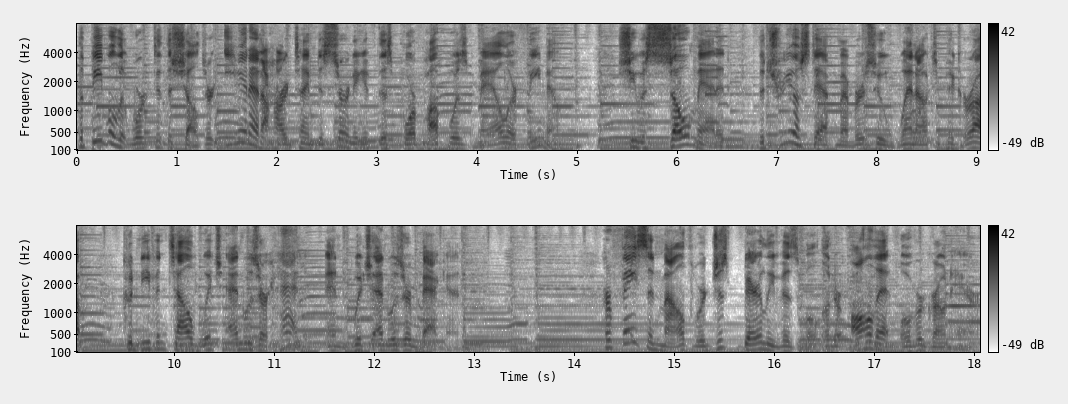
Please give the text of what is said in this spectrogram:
The people that worked at the shelter even had a hard time discerning if this poor pup was male or female. She was so matted the trio staff members who went out to pick her up couldn't even tell which end was her head and which end was her back end. Her face and mouth were just barely visible under all that overgrown hair.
